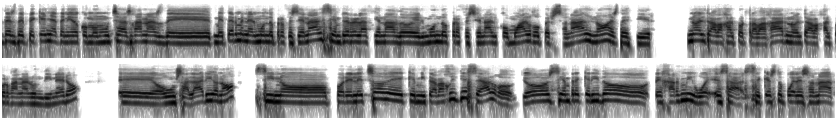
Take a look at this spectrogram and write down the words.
desde pequeña he tenido como muchas ganas de meterme en el mundo profesional, siempre he relacionado el mundo profesional como algo personal, ¿no? Es decir, no el trabajar por trabajar, no el trabajar por ganar un dinero eh, o un salario, ¿no? sino por el hecho de que mi trabajo hiciese algo. Yo siempre he querido dejar mi huella, sé que esto puede sonar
